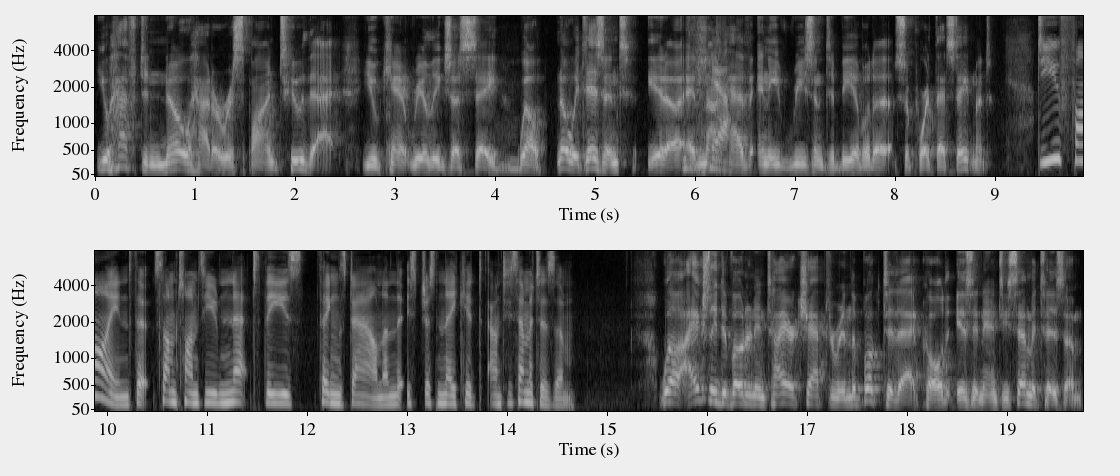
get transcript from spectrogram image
you have to know how to respond to that. You can't really just say, mm. well, no, it isn't, you know, and not yeah. have any reason to be able to support that statement. Do you find that sometimes you net these things down and that it's just naked anti Semitism? Well, I actually devote an entire chapter in the book to that called Is it Anti Semitism?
